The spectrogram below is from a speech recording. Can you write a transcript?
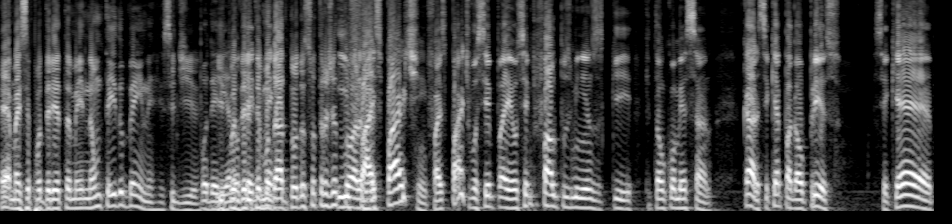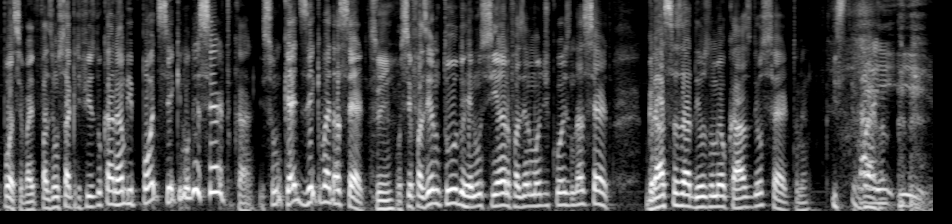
É, mas você poderia também não ter ido bem, né? Esse dia. Poderia E poderia ter ter ido bem. mudado toda a sua E trajetória. faz né? parte, faz parte. Você, eu sempre falo pros meninos que estão começando. Cara, você quer pagar o preço? Você quer, pô, você vai fazer um sacrifício do caramba e pode ser que não dê certo, cara. Isso não quer dizer que vai dar certo. Sim. Você fazendo tudo, renunciando, fazendo um monte de coisa, não dá certo. Graças a Deus, no meu caso, deu certo, né? Isso- Cara, vai, vai. e, e-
